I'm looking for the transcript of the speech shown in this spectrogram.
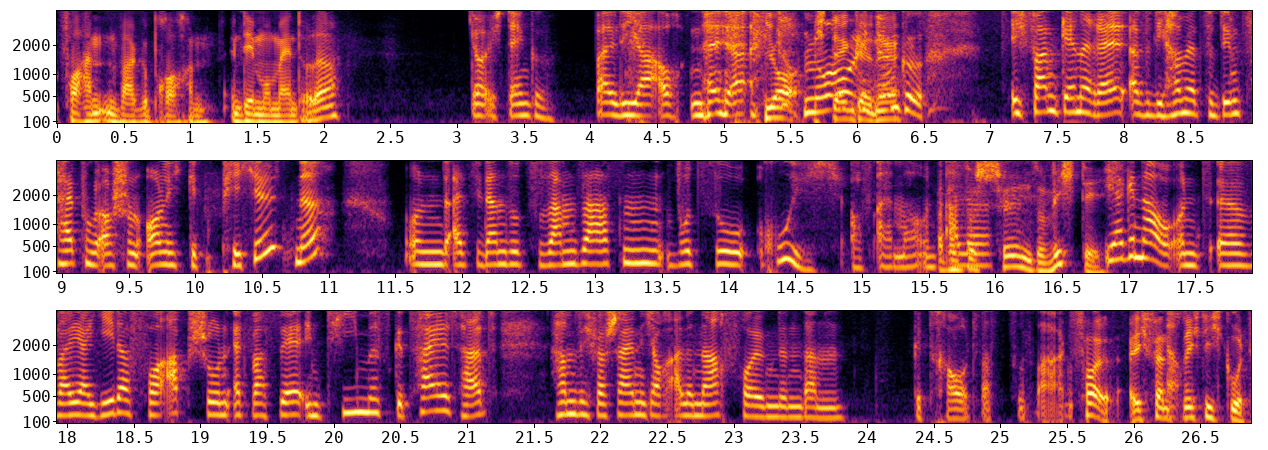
vorhanden war, gebrochen in dem Moment, oder? Ja, ich denke. Weil die ja auch, naja, ja, ich denke, ich ne? denke. Ne? Ich fand generell, also die haben ja zu dem Zeitpunkt auch schon ordentlich gepichelt, ne? Und als sie dann so zusammensaßen, wurde es so ruhig auf einmal. Und Aber alle, so schön, so wichtig. Ja, genau. Und äh, weil ja jeder vorab schon etwas sehr Intimes geteilt hat, haben sich wahrscheinlich auch alle Nachfolgenden dann getraut, was zu sagen. Voll. Ich fand's ja. richtig gut.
